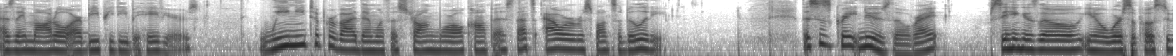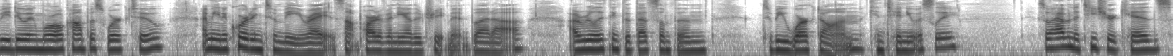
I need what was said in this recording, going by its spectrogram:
as they model our BPD behaviors, we need to provide them with a strong moral compass. That's our responsibility. This is great news, though, right? Seeing as though, you know, we're supposed to be doing moral compass work too. I mean, according to me, right? It's not part of any other treatment, but uh, I really think that that's something to be worked on continuously. So having to teach your kids,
